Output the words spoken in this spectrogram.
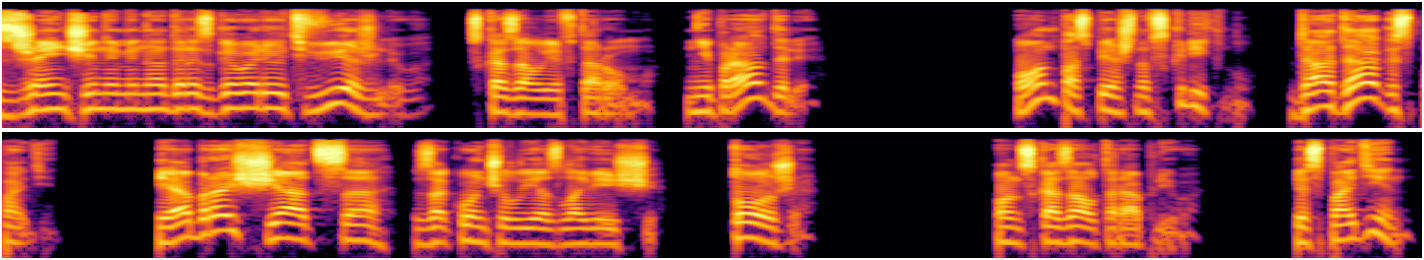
«С женщинами надо разговаривать вежливо», — сказал я второму. «Не правда ли?» Он поспешно вскрикнул. «Да-да, господин». «И обращаться», — закончил я зловеще. «Тоже». Он сказал торопливо. «Господин,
